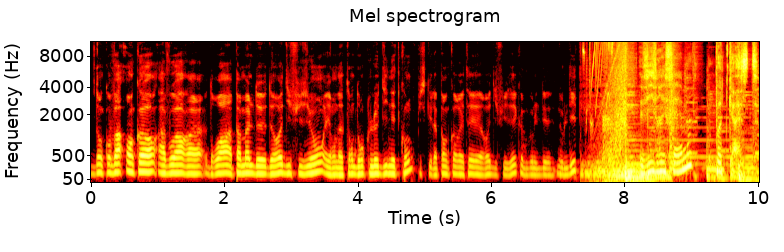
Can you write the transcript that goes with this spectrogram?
Donc on va encore avoir euh, droit à pas mal de, de rediffusions et on attend donc le dîner de con puisqu'il n'a pas encore été rediffusé comme vous le- nous le dites. Vivre FM, podcast.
